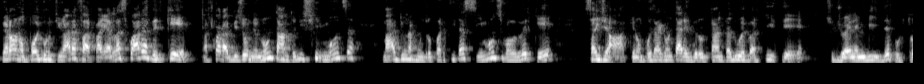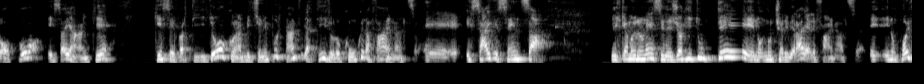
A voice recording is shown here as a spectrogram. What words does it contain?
però non puoi continuare a far pagare la squadra perché la squadra ha bisogno non tanto di Simmons, ma di una contropartita a Simmons proprio perché sai già che non potrai contare per 82 partite su Joel Embiid purtroppo e sai anche che sei partito con ambizioni importanti da titolo, comunque da finals. E, e sai che senza il camerunese le giochi tutte non, non ci arriverai alle finals. E, e, non puoi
